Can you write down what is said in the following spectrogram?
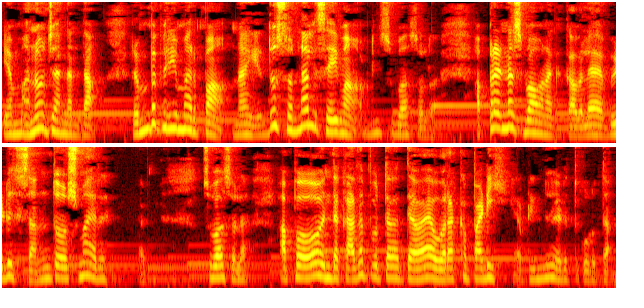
என் மனோஜ் அண்ணன் தான். ரொம்ப பிரியமாக இருப்பான். நான் எது சொன்னாலும் செய்வான் அப்படின்னு சுபா சொல்கிறான் அப்புறம் என்ன சுபா உனக்கு கவலை? விடு சந்தோஷமாக இரு. சுபா சொல்ல அப்போது இந்த கதை புத்தகத்தை உறக்க படி அப்படின்னு எடுத்து கொடுத்தான்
